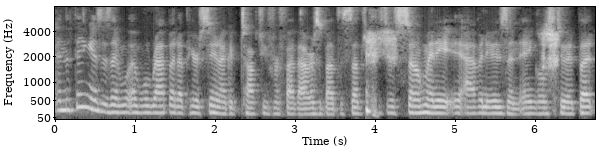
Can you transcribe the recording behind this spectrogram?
And the thing is, is, and we'll wrap it up here soon. I could talk to you for five hours about the subject. There's so many avenues and angles to it. But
